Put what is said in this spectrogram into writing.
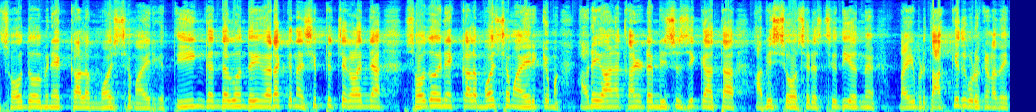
സോതോമിനേക്കാളും മോശമായിരിക്കും. തീങ്കന്തകവും തീ ഇറക്കി നശിപ്പിച്ച് കളഞ്ഞ സോതോവിനേക്കാളും മോശമായിരിക്കും അടയാളം കണ്ടിട്ട് വിശ്വസിക്കാത്ത അവിശ്വാസിയുടെ സ്ഥിതി എന്ന് ബൈബിൾ താക്കീത് കൊടുക്കുന്നത്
